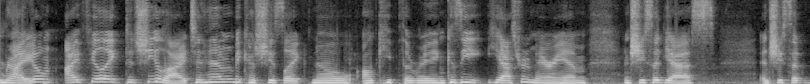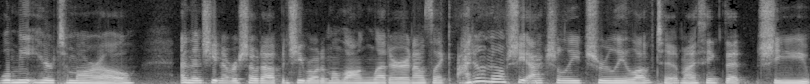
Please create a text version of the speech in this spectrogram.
I don't. I feel like did she lie to him because she's like, "No, I'll keep the ring." Because he he asked her to marry him, and she said yes, and she said, "We'll meet here tomorrow." And then she never showed up and she wrote him a long letter. And I was like, I don't know if she actually truly loved him. I think that she,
